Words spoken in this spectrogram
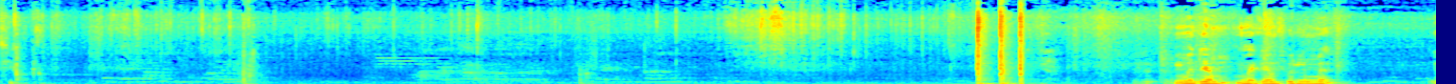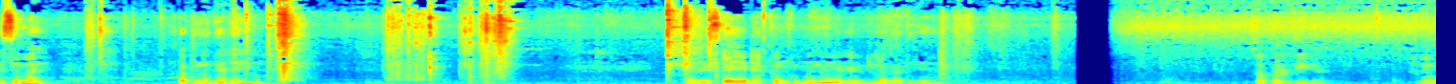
ठीक। मीडियम मीडियम फ्लेम में इसे मैं पकने दे रही हूँ। और इसका ये ढक्कन को मैंने लगा दिया है। सब पलट दिए क्या?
